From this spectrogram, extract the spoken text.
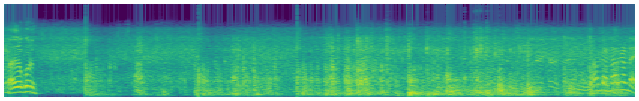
ಅದನ್ನು ಕೊಡು ಮಾಡ್ಕೊಂಡು ಮಾಡ್ಕೊಂಡೆ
